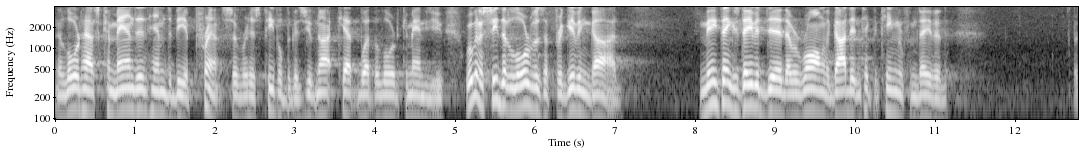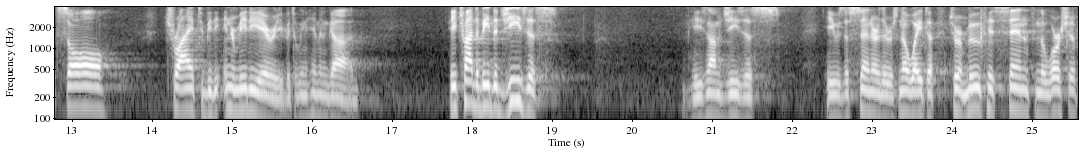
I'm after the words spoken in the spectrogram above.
And the Lord has commanded him to be a prince over his people because you've not kept what the Lord commanded you. We're going to see that the Lord was a forgiving God. Many things David did that were wrong, that God didn't take the kingdom from David. But Saul tried to be the intermediary between him and God. He tried to be the Jesus. He's not a Jesus. He was a sinner. There was no way to, to remove his sin from the worship,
